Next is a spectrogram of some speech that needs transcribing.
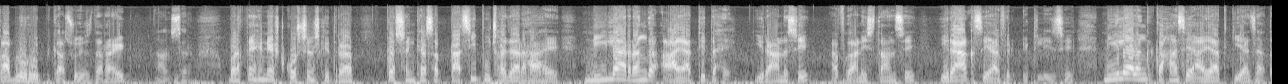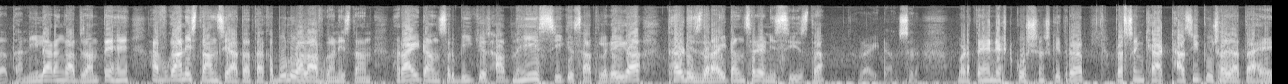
Pablo Ruiz Picasso is the right answer बढ़ते हैं नेक्स्ट क्वेश्चन की तरफ़। प्रश्न संख्या सत्तासी पूछा जा रहा है। नीला रंग आयातित है ईरान से, अफ़गानिस्तान से, इराक से या फिर इटली से? नीला रंग कहाँ से आयात किया जाता था? नीला रंग आप जानते हैं, अफ़गानिस्तान से आता था कबूल वाला अफ़गानिस्तान। राइट आंसर बी के साथ नहीं सी के साथ लगेगा। Third is the right answer यानी C is the right answer बढ़ते हैं नेक्स्ट क्वेश्चन की तरफ़। प्रश्न संख्या अट्ठासी पूछा जाता है।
